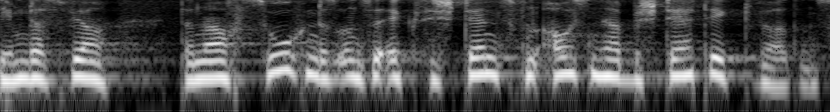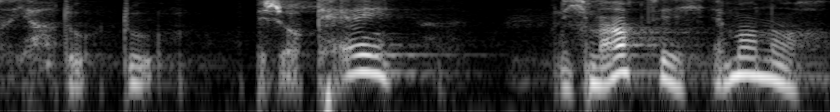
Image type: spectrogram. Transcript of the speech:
Dem, dass wir danach suchen, dass unsere Existenz von außen her bestätigt wird. Und so, ja, du, du bist okay. Und ich mag dich immer noch.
